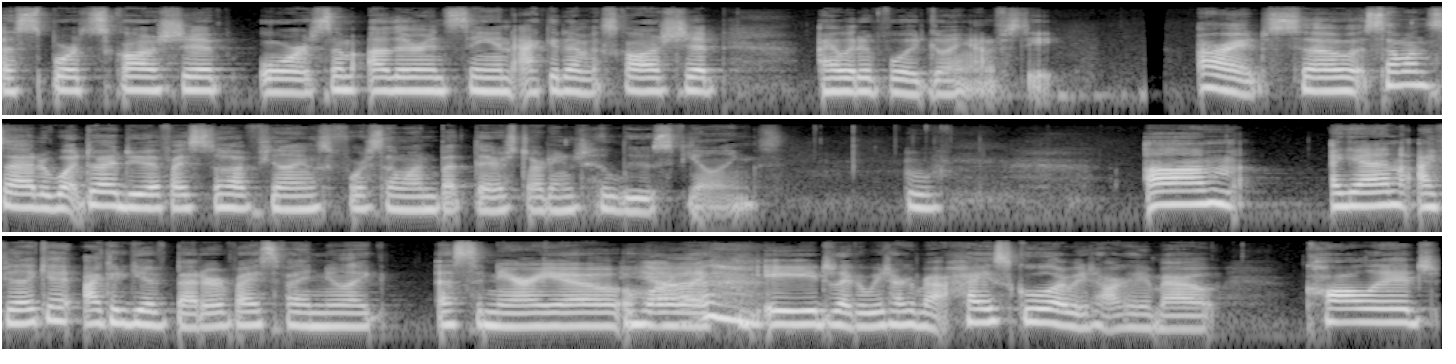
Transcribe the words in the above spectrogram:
a sports scholarship or some other insane academic scholarship, I would avoid going out of state. All right, so someone said, What do I do if I still have feelings for someone but they're starting to lose feelings? Ooh. Um, again, I feel like it, I could give better advice if I knew like a scenario or Yeah. like the age. Like, are we talking about high school? Are we talking about college?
